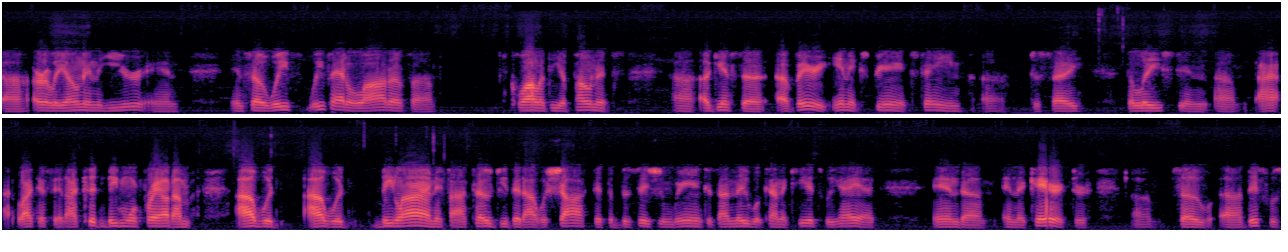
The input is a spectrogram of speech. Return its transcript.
uh, early on in the year, and and so we've we've had a lot of uh, quality opponents uh, against a, a very inexperienced team, uh, to say the least. And um, I, like I said, I couldn't be more proud. I'm, I would, I would be lying if I told you that I was shocked at the position we're in because I knew what kind of kids we had, and uh, and their character. Um, so uh, this was,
